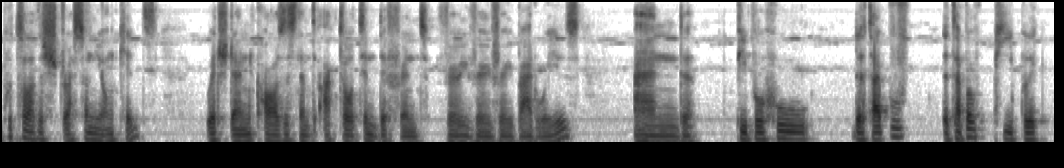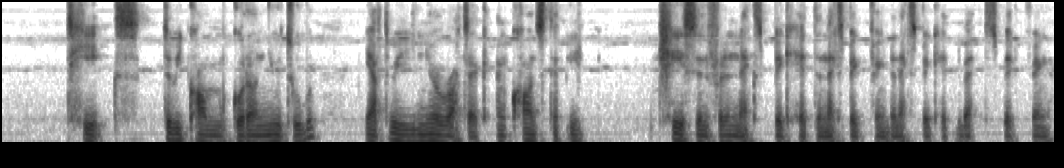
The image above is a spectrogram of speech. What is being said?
puts a lot of stress on young kids, which then causes them to act out in different, very, very, very bad ways. And people who the type of the type of people takes to become good on YouTube, you have to be neurotic and constantly chasing for the next big hit, the next big thing, the next big hit, the next big thing.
